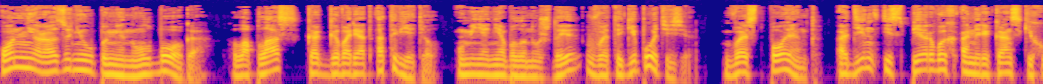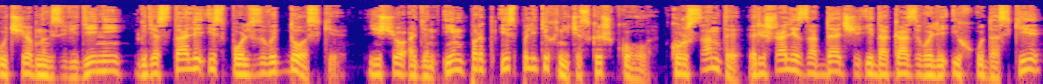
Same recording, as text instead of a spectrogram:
он ни разу не упомянул Бога. Лаплас, как говорят, ответил, «У меня не было нужды в этой гипотезе. Вестпойнт – один из первых американских учебных заведений, где стали использовать доски. Еще один импорт из политехнической школы. Курсанты решали задачи и доказывали их у доски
